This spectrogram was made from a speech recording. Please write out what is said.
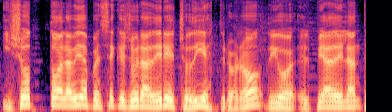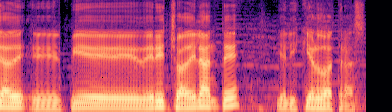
Y yo toda la vida pensé que yo era derecho, diestro, ¿no? Digo, el pie adelante, ade- eh, el pie derecho adelante y el izquierdo atrás.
